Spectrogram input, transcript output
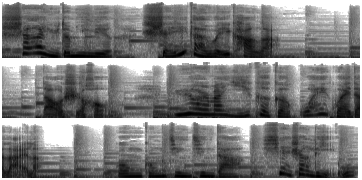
鲨鱼的命令，谁敢违抗啊？到时候，鱼儿们一个个乖乖的来了，恭恭敬敬的献上礼物。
